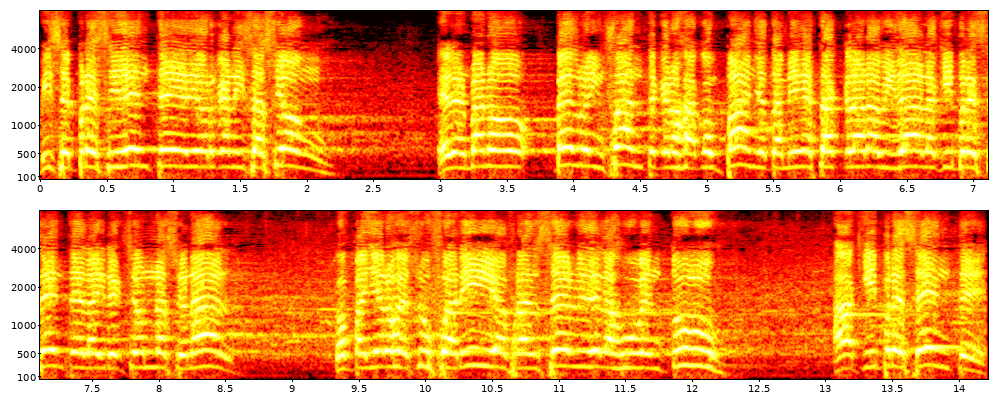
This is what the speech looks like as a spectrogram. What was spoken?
vicepresidente de organización el hermano Pedro Infante que nos acompaña, también está Clara Vidal aquí presente de la Dirección Nacional, compañero Jesús Faría, Francelvi de la Juventud, aquí presente.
